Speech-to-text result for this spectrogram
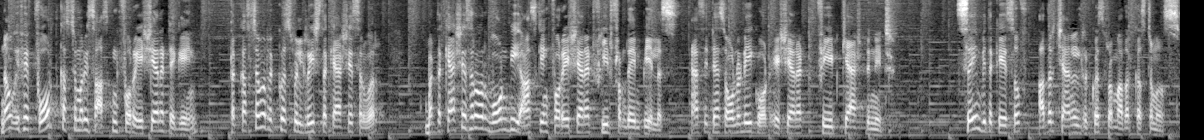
Now if a fourth customer is asking for Asianet again, the customer request will reach the cache server but the cache server won't be asking for Asianet feed from the MPLS as it has already got Asianet feed cached in it. Same with the case of other channel requests from other customers.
